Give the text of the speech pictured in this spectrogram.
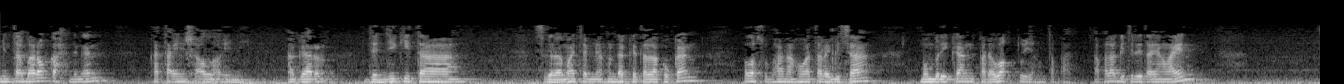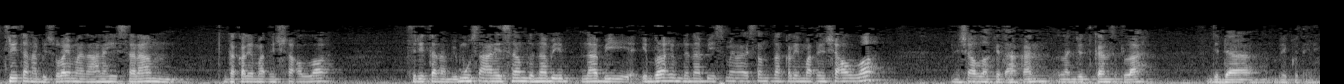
minta barokah dengan kata insya Allah ini agar janji kita segala macam yang hendak kita lakukan Allah Subhanahu wa taala bisa memberikan pada waktu yang tepat. Apalagi cerita yang lain, cerita Nabi Sulaiman alaihissalam tentang kalimat insya Allah, cerita Nabi Musa alaihissalam dan Nabi Nabi Ibrahim dan Nabi Ismail alaihissalam tentang kalimat insya Allah. Insya Allah kita akan lanjutkan setelah jeda berikut ini.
